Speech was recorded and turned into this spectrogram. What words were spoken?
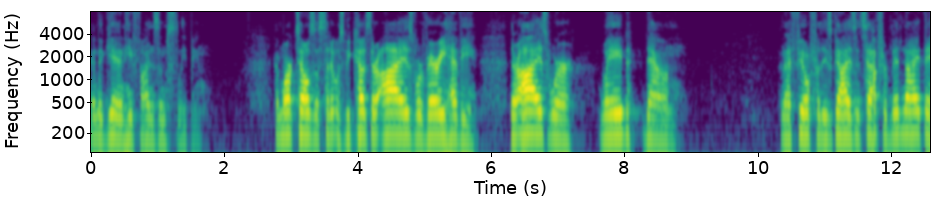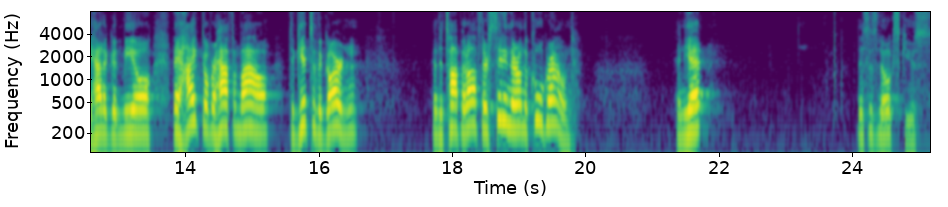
and again he finds them sleeping. And Mark tells us that it was because their eyes were very heavy, their eyes were weighed down. And I feel for these guys, it's after midnight. They had a good meal. They hiked over half a mile to get to the garden. And to top it off, they're sitting there on the cool ground. And yet, this is no excuse.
